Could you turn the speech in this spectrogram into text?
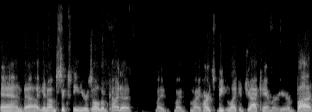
and uh, you know I'm 16 years old. I'm kind of my my my heart's beating like a jackhammer here, but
